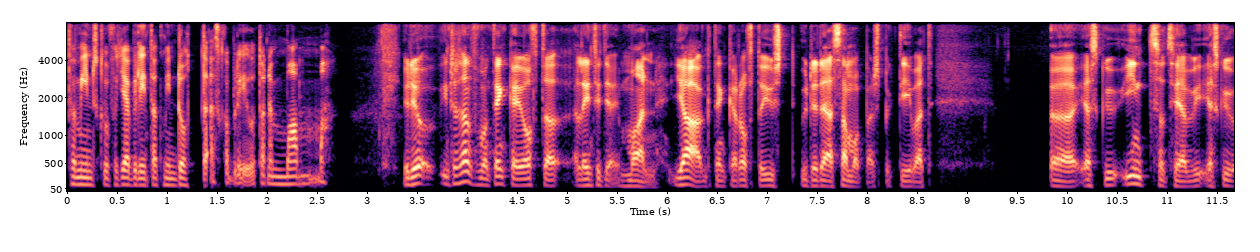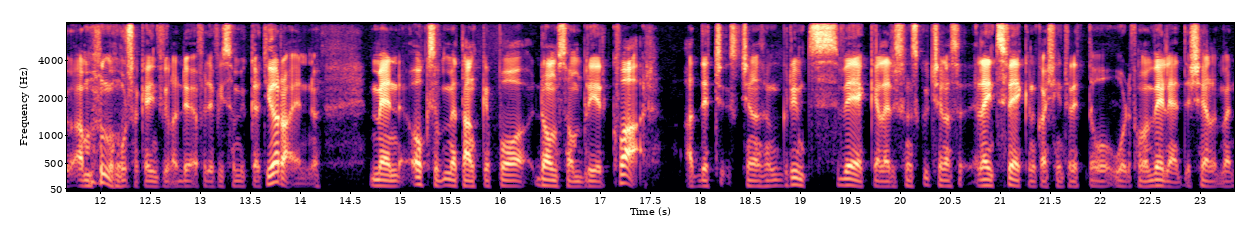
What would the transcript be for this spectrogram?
för min skull, för jag vill inte att min dotter ska bli utan en mamma. Ja, det är intressant för man tänker ju ofta, eller inte jag, man, jag tänker ofta just ur det där samma perspektivet uh, Eh, jag skulle inte så att säga, jag skulle av många orsaker inte vilja dö för det finns så mycket att göra ännu. Men också med tanke på de som blir kvar. Att det känns som grymt svek, eller liksom det skulle kännas, eller inte svek är kanske inte rätt ord, för man väljer inte själv, men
